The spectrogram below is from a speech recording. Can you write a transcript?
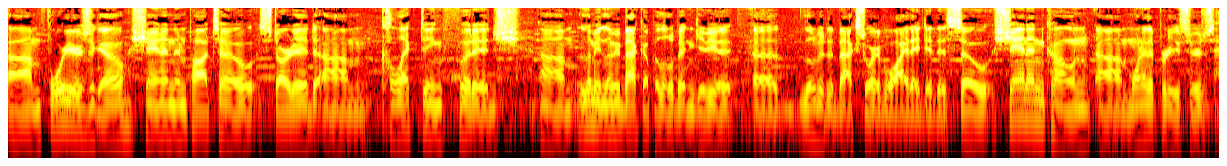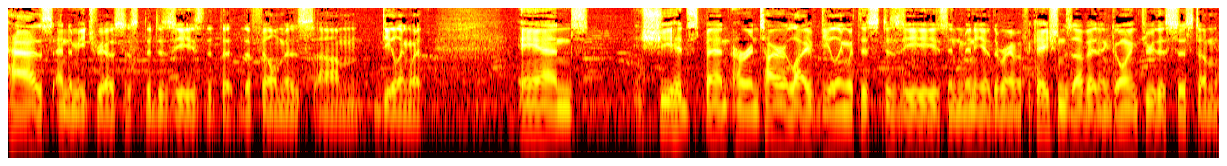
um, four years ago. Shannon and Pato started um, collecting footage. Um, let me let me back up a little bit and give you a, a little bit of the backstory of why they did this. So Shannon Cohn, um, one of the producers, has endometriosis, the disease that the, the film is um, dealing with, and she had spent her entire life dealing with this disease and many of the ramifications of it and going through the system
